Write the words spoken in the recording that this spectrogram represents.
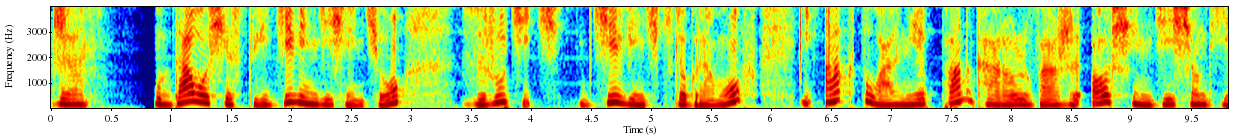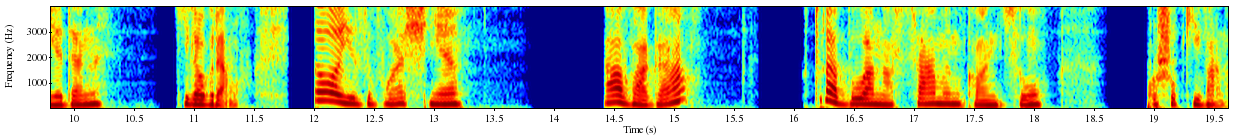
że udało się z tych 90 zrzucić 9 kg i aktualnie pan Karol waży 81 kilogramów. To jest właśnie ta waga, która była na samym końcu poszukiwana.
